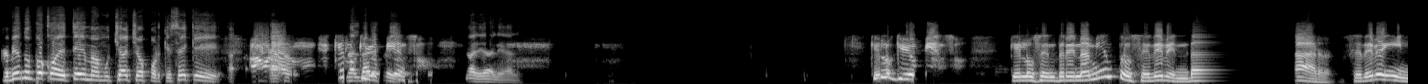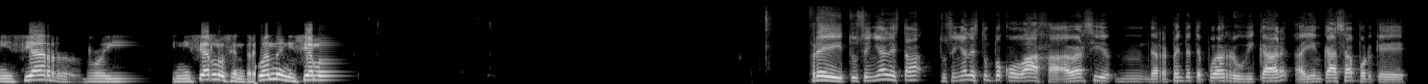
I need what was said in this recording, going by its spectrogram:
Cambiando un poco de tema, muchachos, porque sé que... Ahora, ¿qué es lo que yo pienso? Dale, dale, dale. ¿Qué es lo que yo pienso? Que los entrenamientos se deben dar, se deben iniciar, iniciar los entrenamientos. ¿Cuándo iniciamos? Freddy, tu señal está, tu señal está un poco baja. A ver si mm, de repente te puedes reubicar ahí en casa porque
